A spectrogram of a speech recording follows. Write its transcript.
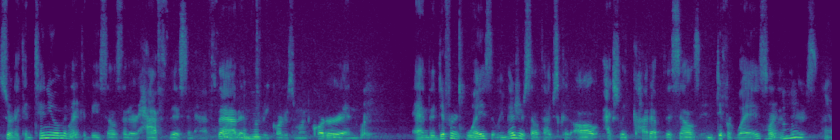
sort of continuum, and there could be cells that are half this and half that, and Mhm. three quarters and one quarter, and Right. and the different ways that we measure cell types could all actually cut up the cells in different ways, so Right, that mhm. there's Yeah.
